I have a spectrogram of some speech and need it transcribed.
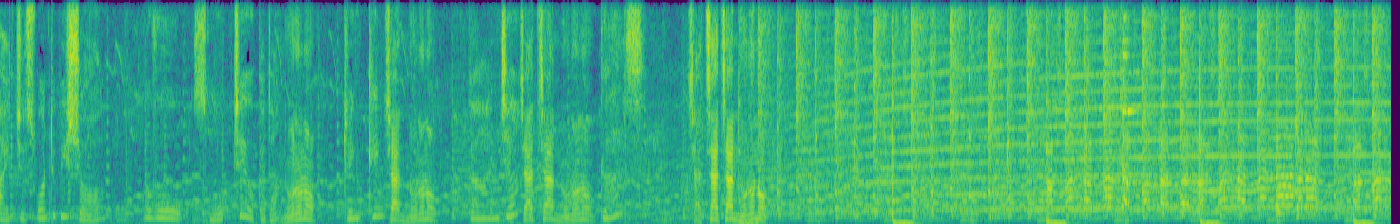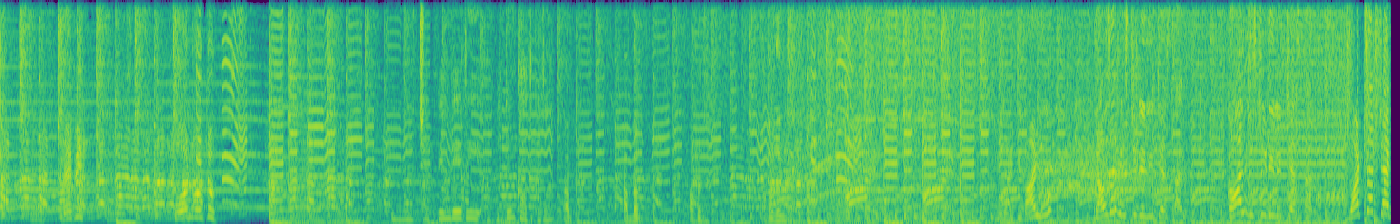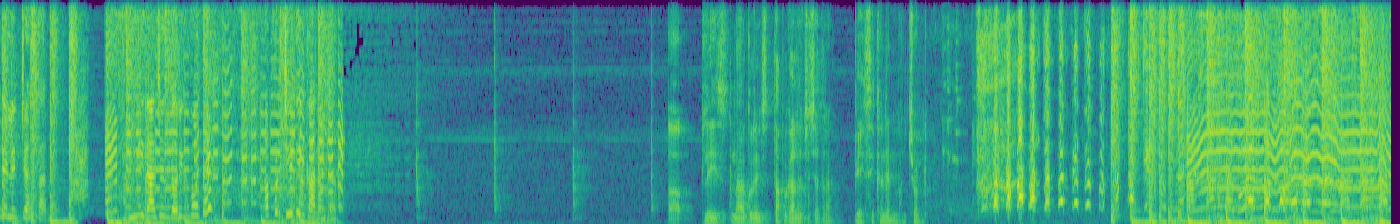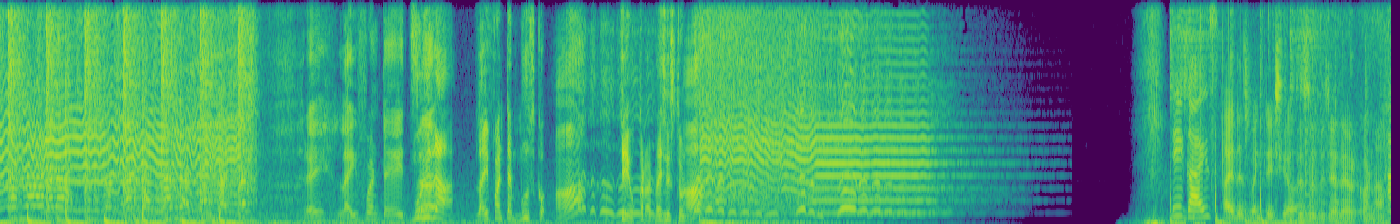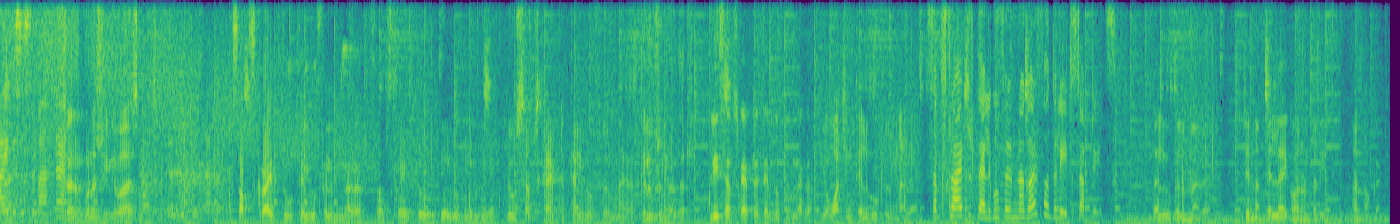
I just want be sure నువ్వు smoke చేయవు కదా? నో నో నో డ్రింకింగ్ చా నో నో నో గాంజా చా చా నో నో నో గర్ల్స్ చా చా చా no no no baby phone నువ్వు చెప్పిందేది అబద్ధం కాదు కదా? అబ్ అబ్బ అబద్ధం అబద్ధం కాదు. వాళ్ళు బ్రౌజర్ హిస్టరీ డిలీట్ చేస్తారు కాల్ హిస్టరీ డిలీట్ చేస్తారు వాట్సాప్ చాట్ డిలీట్ చేస్తారు. అన్ని దాచేసి దొరికిపోతే అప్పుడు చీటింగ్ కాదంటారు. ప్లీజ్ నా గురించి తప్పగా ఆలోచించదురా బేసిక్గా నేను మంచి ఉంటాను రే లైఫ్ అంటే లైఫ్ అంటే మూసుకో ఒక్కడ అడ్వైస్ ఇస్తుంటా ఆ? Hey guys, Hi, this is Venkatesh here. This is Vijay Deverakonda Velankonda Srinivas subscribe to Telugu Film Nagar. Subscribe to Telugu film Nagar do subscribe to Telugu film Nagar Telugu film Nagar Please subscribe to Telugu Film Nagar. You're watching Telugu Film Nagar. subscribe to Telugu Film Nagar for the latest updates. Telugu film Nagar చిన్న bell icon ఉంటుంది అని నొక్కండి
